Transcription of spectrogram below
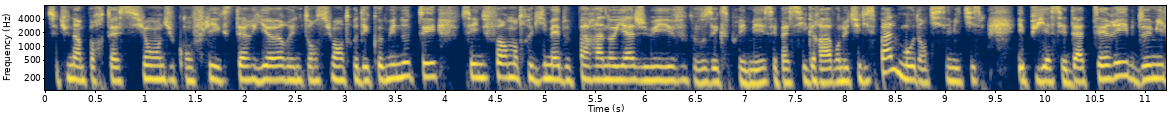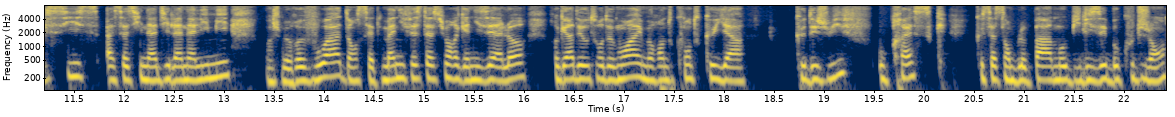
c'est une importation du conflit extérieur, une tension entre des communautés. C'est une forme, entre guillemets, de paranoïa juive que vous exprimez. C'est pas si grave. On n'utilise pas le mot d'antisémitisme. Et puis, il y a ces dates terribles. 2006, assassinat d'Ilan Halimi. Moi, je me revois dans cette manifestation organisée alors regarder autour de moi et me rendre compte qu'il y a que des juifs ou presque, que ça semble pas mobiliser beaucoup de gens.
